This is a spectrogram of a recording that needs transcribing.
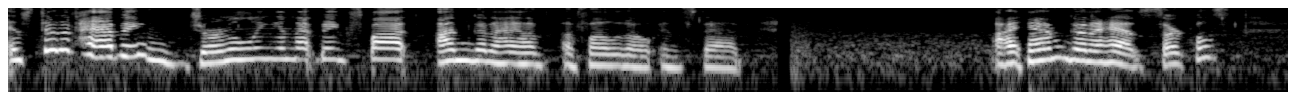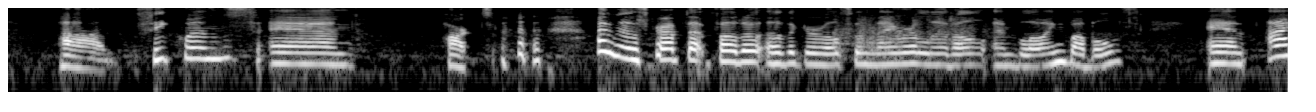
instead of having journaling in that big spot, I'm going to have a photo instead. I am going to have circles, um, sequins, and hearts. I'm going to scrap that photo of the girls when they were little and blowing bubbles. And I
